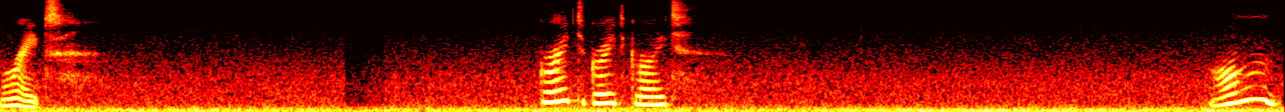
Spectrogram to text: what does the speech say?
Great. Great, great, great. Um,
